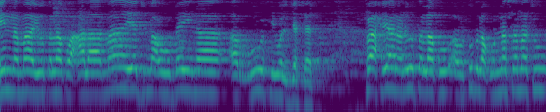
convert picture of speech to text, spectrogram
إنما يطلق على ما يجمع بين الروح والجسد فأحيانا يطلق أو تطلق النسمة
